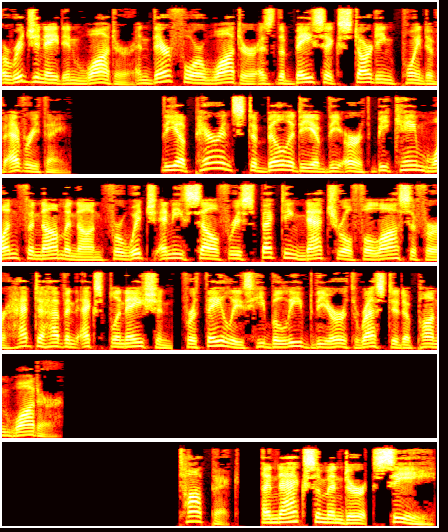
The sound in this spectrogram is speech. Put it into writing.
originate in water and therefore water is the basic starting point of everything. The apparent stability of the Earth became one phenomenon for which any self-respecting natural philosopher had to have an explanation. For Thales he believed the Earth rested upon water. Anaximander c.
